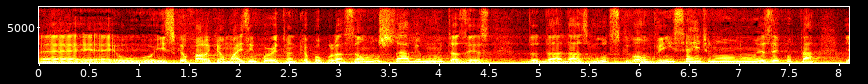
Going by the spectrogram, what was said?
É, é, o, isso que eu falo que é o mais importante, que a população não sabe muito às vezes do, da, das multas que vão vir se a gente não, não executar. E,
